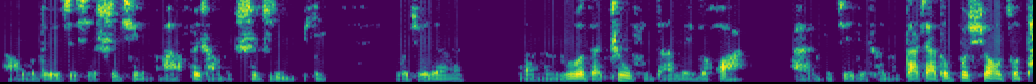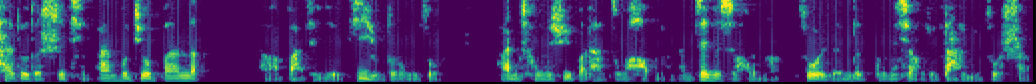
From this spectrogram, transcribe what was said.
啊，我对这些事情啊非常的嗤之以鼻。我觉得，呃，如果在政府单位的话，啊，这个可能大家都不需要做太多的事情，按部就班的啊，把这些既有的工作按程序把它做好了。那么这个时候呢，做人的功效就大于做事儿。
